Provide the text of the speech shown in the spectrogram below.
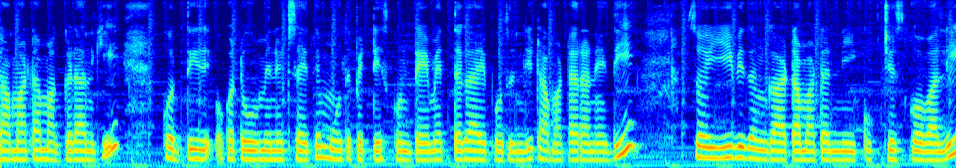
టమాటా మగ్గడానికి కొద్ది ఒక టూ మినిట్స్ అయితే మూత పెట్టేసుకుంటే మెత్తగా అయిపోతుంది టమాటార్ అనేది సో ఈ విధంగా టమాటాని కుక్ చేసుకోవాలి.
